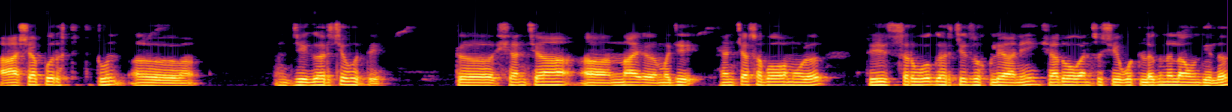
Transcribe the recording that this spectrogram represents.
अशा परिस्थितीतून जे घरचे होते. तर ह्यांच्या नाय म्हणजे ह्यांच्या स्वभावामुळं ते सर्व घरचे झोकले आणि ह्या दोघांचं शेवट लग्न लावून दिलं.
